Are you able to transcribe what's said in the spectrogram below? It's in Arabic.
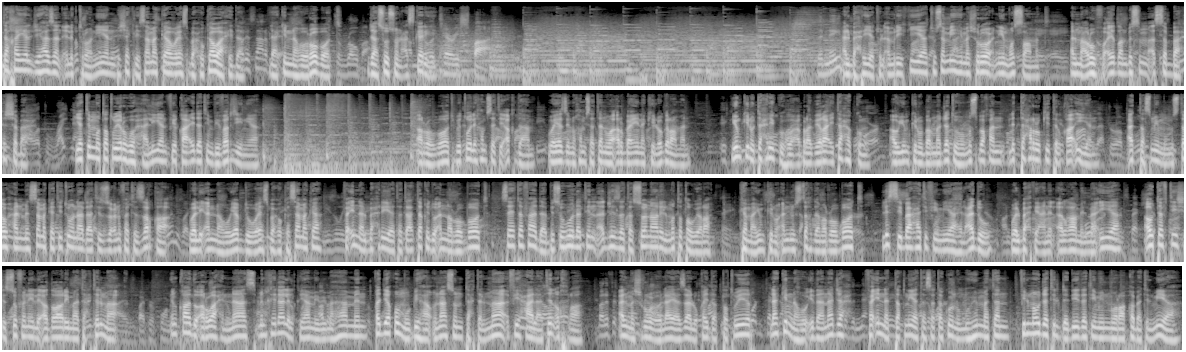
تخيل جهازا إلكترونيا بشكل سمكة ويسبح كواحدة. لكنه روبوت جاسوس عسكري. البحرية الأمريكية تسميه مشروع نيمو الصامت. المعروف أيضا باسم السباح الشبح يتم تطويره حاليا في قاعدة بفرجينيا الروبوت بطول خمسة أقدام ويزن 45 كيلوغراما. يمكن تحريكه عبر ذراع تحكم أو يمكن برمجته مسبقا للتحرك تلقائيا. التصميم مستوحى من سمكة تونة ذات الزعنفة الزرقاء ولأنه يبدو ويسبح كسمكة فإن البحرية تعتقد أن الروبوت سيتفادى بسهولة أجهزة السونار المتطورة. كما يمكن أن يستخدم الروبوت للسباحة في مياه العدو والبحث عن الألغام المائية أو تفتيش السفن لأضرار ما تحت الماء. إنقاذ أرواح الناس من خلال القيام بمهام قد يقوم بها أناس تحت الماء في حالات أخرى. المشروع لا يزال قيد التطوير لكنه إذا نجح فإن التقنية ستكون مهمة في الموجة الجديدة من مراقبة المياه.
